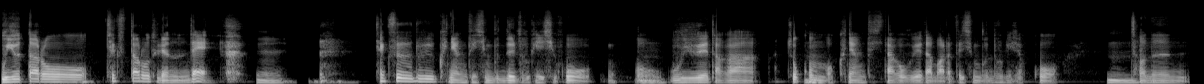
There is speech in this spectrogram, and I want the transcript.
우유 따로 첵스 따로 드렸는데 예. 첵스를 그냥 드신 분들도 계시고 뭐 음. 우유에다가 조금 음. 뭐 그냥 드시다가 우유에다 말아 드신 분도 계셨고 음. 저는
